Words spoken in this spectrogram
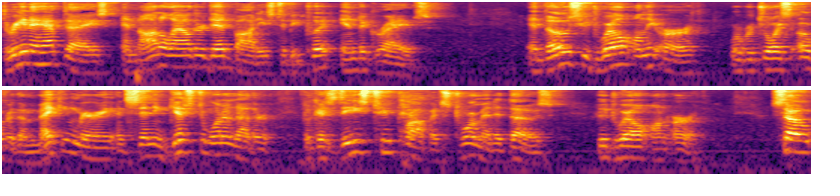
three and a half days and not allow their dead bodies to be put into graves. And those who dwell on the earth will rejoice over them, making merry and sending gifts to one another, because these two prophets tormented those who dwell on earth. So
